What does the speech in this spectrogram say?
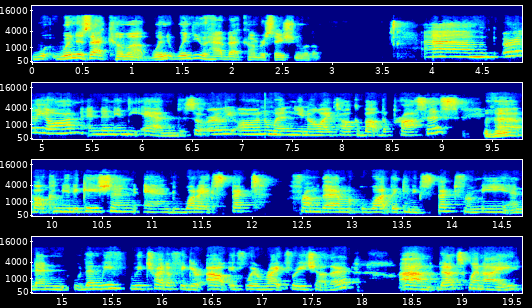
w- when does that come up? When when do you have that conversation with them? Um early on and then in the end. So early on when you know i talk about the process mm-hmm. uh, about communication and what i expect from them what they can expect from me. And then then we we try to figure out if we're right for each other. Um, that's when i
